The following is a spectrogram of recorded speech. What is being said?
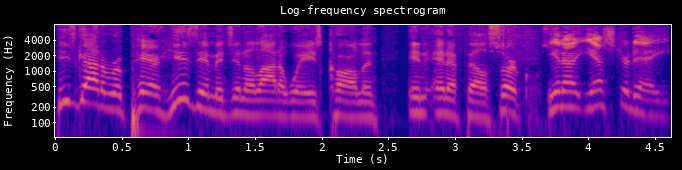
He's got to repair his image in a lot of ways, Carlin, in NFL circles. You know, yesterday,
